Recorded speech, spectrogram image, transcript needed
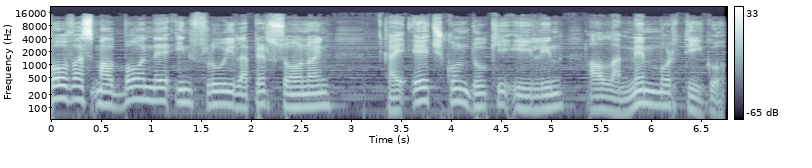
povas malbone influi la personoin cae ec conduci ilin alla memmortigo.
